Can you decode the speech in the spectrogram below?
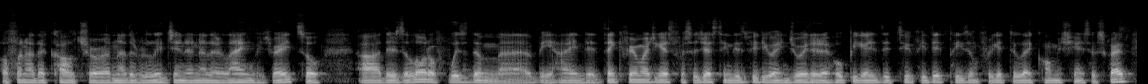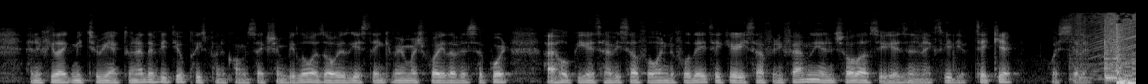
of another culture another religion another language right? So uh, there's a lot of wisdom uh, behind it. Thank you very much guys for suggesting this video. I enjoyed it. I hope you guys did too. If you did please don't forget to like comment share and subscribe. And if you'd like me to react to another video please put in the comment section below. As always guys thank you very much for your love and support. I hope you guys have yourself a wonderful day. Take care of yourself and your family. And inshallah i'll see you guys in the next video. Take care. Wassalam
